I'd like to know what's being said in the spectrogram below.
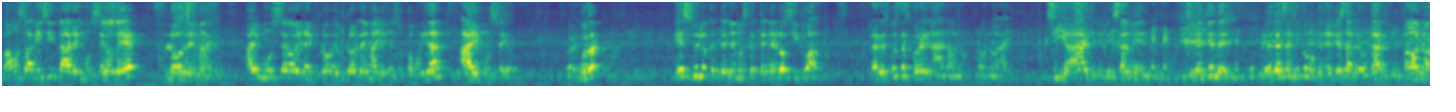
Vamos a visitar el museo de Flor de Mayo. Hay museo en, el, Flor de Mayo y en su comunidad hay museo. ¿Lo recuerdan? Eso es lo que tenemos que tenerlo situado. La respuesta es correcta. Ah, no, no, no, no hay. Sí hay en el examen. ¿Sí me entiendes? Entonces así como que te empieza a preguntar, no, no, no, no.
